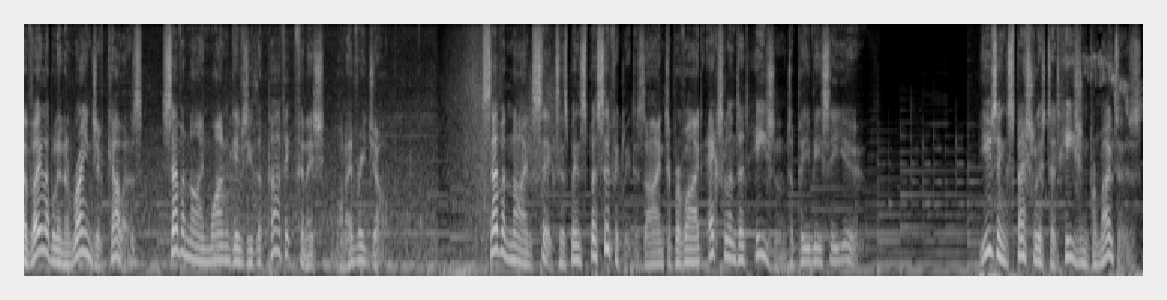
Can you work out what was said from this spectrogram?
Available in a range of colours, 791 gives you the perfect finish on every job. 796 has been specifically designed to provide excellent adhesion to PVCU. Using specialist adhesion promoters,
